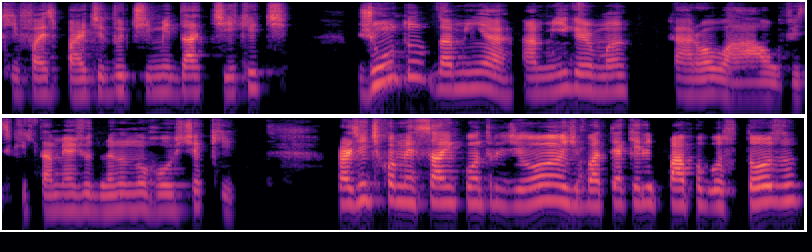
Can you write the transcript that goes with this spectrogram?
que faz parte do time da Ticket, junto da minha amiga irmã Carol Alves, que está me ajudando no host aqui. Para a gente começar o encontro de hoje, bater aquele papo gostoso,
